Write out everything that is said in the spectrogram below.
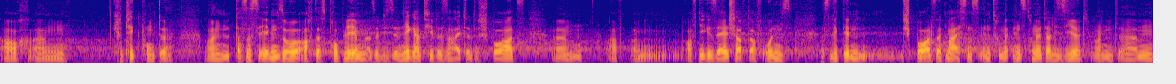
auch Kritikpunkte. Und das ist eben so auch das Problem, also diese negative Seite des Sports auf, auf, die Gesellschaft, auf uns. Das liegt eben, Sport wird meistens instrumentalisiert und ähm,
